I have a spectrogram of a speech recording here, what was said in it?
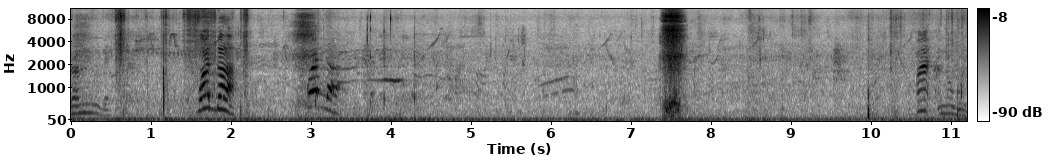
રન. પાંચ દડા. નો બોલ.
